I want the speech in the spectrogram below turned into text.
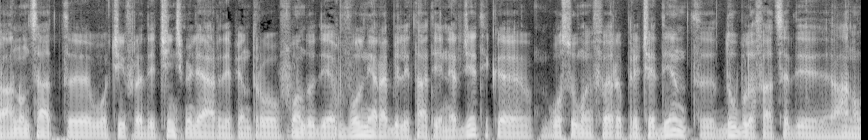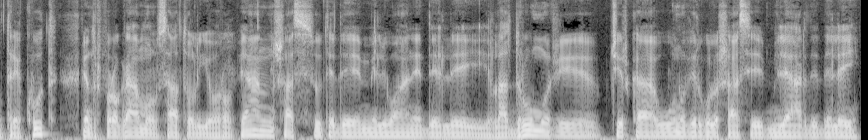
A anunțat o cifră de 5 miliarde pentru fondul de vulnerabilitate energetică, o sumă fără precedent, dublă față de anul trecut. Pentru programul satului european, 600 de milioane de lei la drumuri, circa 1,6 miliarde de lei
